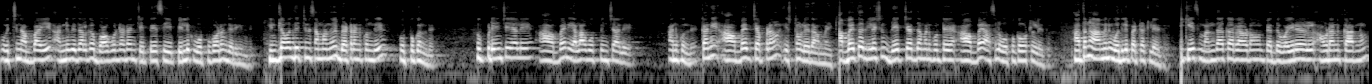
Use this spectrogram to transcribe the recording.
వచ్చిన అబ్బాయి అన్ని విధాలుగా బాగుంటాడని చెప్పేసి పెళ్ళికి ఒప్పుకోవడం జరిగింది. ఇంట్లో వాళ్ళు తెచ్చిన సంబంధమే బెటర్ అనుకుంది ఒప్పుకుంది. ఇప్పుడు ఏం చేయాలి? ఆ అబ్బాయిని ఎలా ఒప్పించాలి? అనుకుంది. కానీ ఆ అబ్బాయికి చెప్పడం ఇష్టం లేదు ఆ అమ్మాయికి. అబ్బాయితో రిలేషన్ బ్రేక్ చేద్దాం అనుకుంటే ఆ అబ్బాయి అసలు ఒప్పుకోవట్లేదు అతను ఆమెను వదిలిపెట్టట్లేదు. ఈ కేసు మన దాకా రావడం పెద్ద వైరల్ అవడానికి కారణం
